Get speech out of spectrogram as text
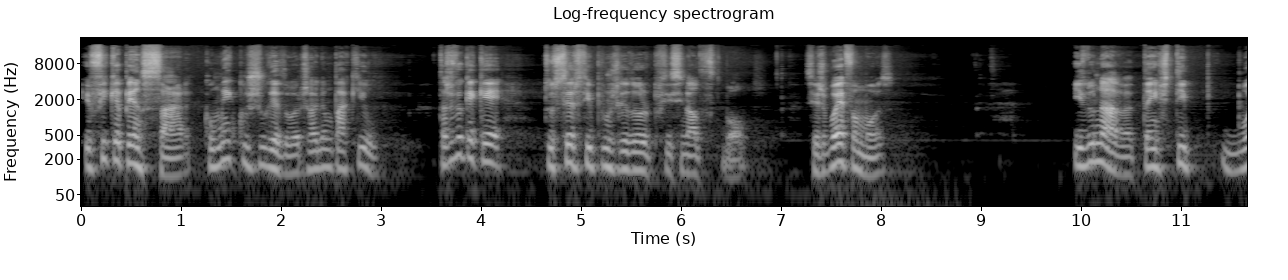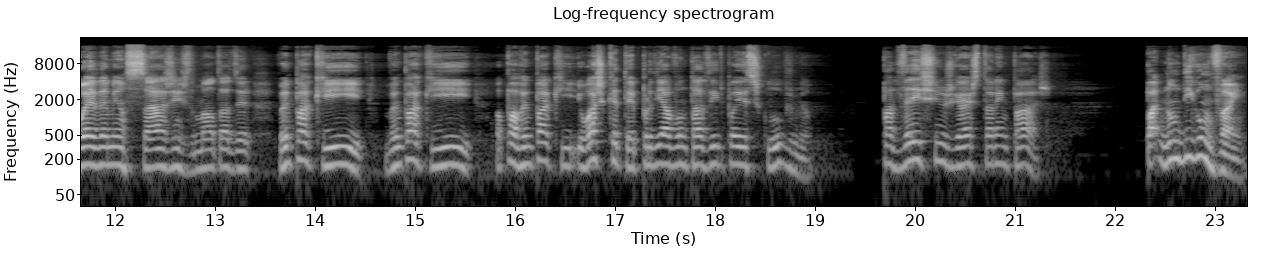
eu fico a pensar como é que os jogadores olham para aquilo. Estás a ver o que é que é tu seres tipo um jogador profissional de futebol, seres bué famoso e do nada tens tipo bué de mensagens de malta a dizer vem para aqui, vem para aqui, opá, vem para aqui. Eu acho que até perdi a vontade de ir para esses clubes, meu. Pá, deixem os gajos estar em paz. Pá, não digam vem.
